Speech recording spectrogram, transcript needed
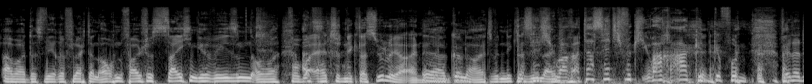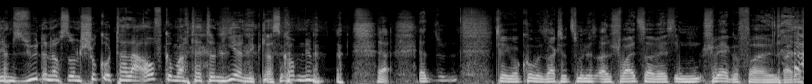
aber das wäre vielleicht dann auch ein falsches Zeichen gewesen. Aber Wobei er hätte Niklas Süle ja einen. ja, genau, hätte Niki Das hätte, überra- das hätte ich wirklich überragend gefunden. Wenn er dem Süle noch so einen Schokotaler aufgemacht hätte und hier, Niklas, komm, nimm. Ja, Gregor Kobel sagte zumindest als Schweizer wäre es ihm schwer gefallen, bei der,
